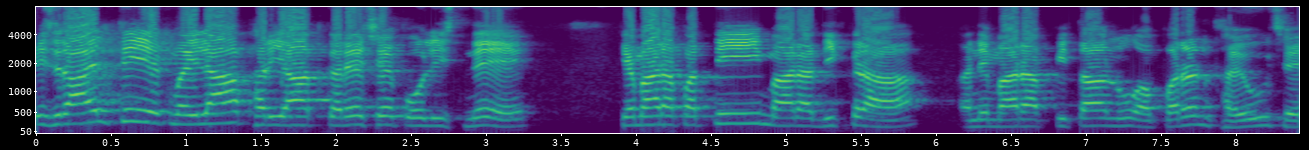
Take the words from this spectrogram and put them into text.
ઇઝરાયલથી એક મહિલા ફરિયાદ કરે છે પોલીસને કે મારા પતિ, મારા દીકરા અને મારા પિતાનું અપહરણ થયું છે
